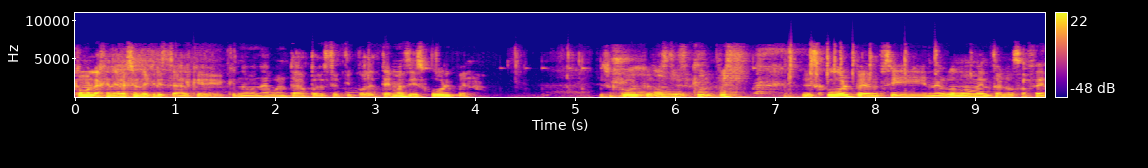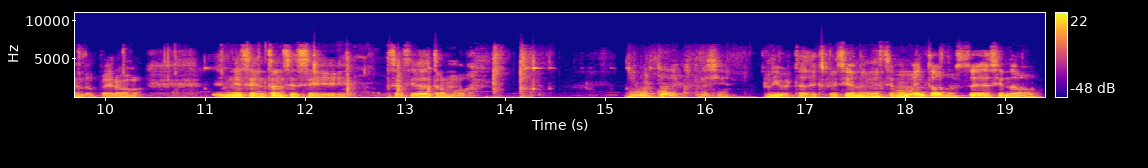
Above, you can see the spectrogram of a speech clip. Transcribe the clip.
como la generación de cristal, que, que no van a aguantar todo este tipo de temas, disculpen. Disculpen, No, ustedes. disculpen. disculpen si en algún momento los ofendo, pero en ese entonces se, se hacía de otro modo. Libertad de expresión. Libertad de expresión en este momento, estoy haciendo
